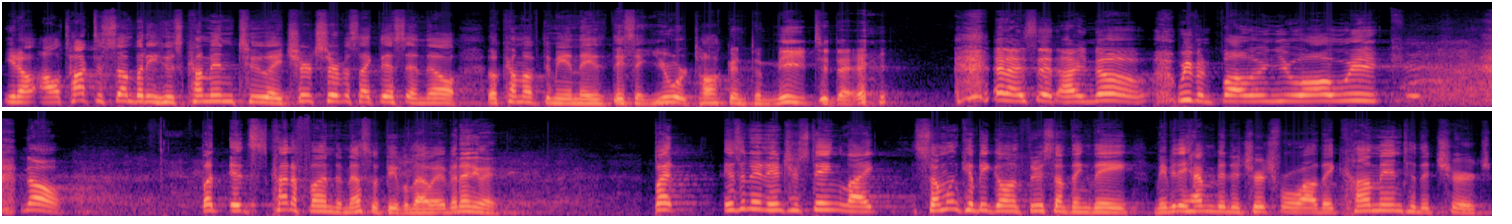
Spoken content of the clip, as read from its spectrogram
you know, I'll talk to somebody who's come into a church service like this and they'll, they'll come up to me and they, they say, You were talking to me today. And I said, I know. We've been following you all week. No. But it's kind of fun to mess with people that way. But anyway. But isn't it interesting? Like, someone can be going through something they maybe they haven't been to church for a while. They come into the church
